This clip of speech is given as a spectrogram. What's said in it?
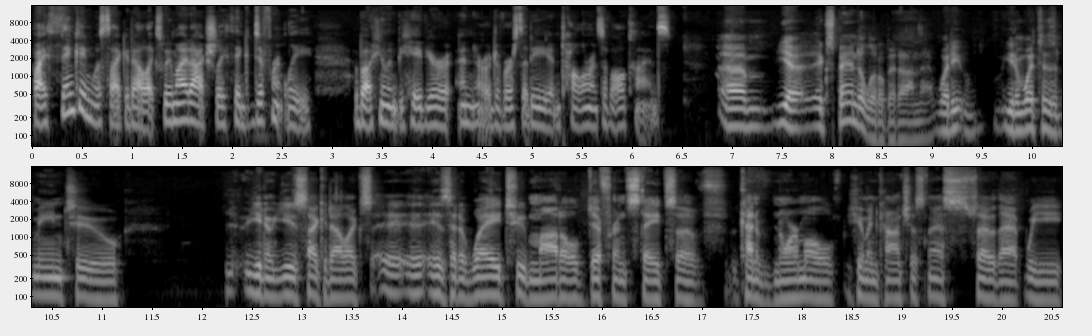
by thinking with psychedelics, we might actually think differently about human behavior and neurodiversity and tolerance of all kinds. Um, yeah, expand a little bit on that. What do you, you know, what does it mean to, you know, use psychedelics? Is it a way to model different states of kind of normal human consciousness so that we,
